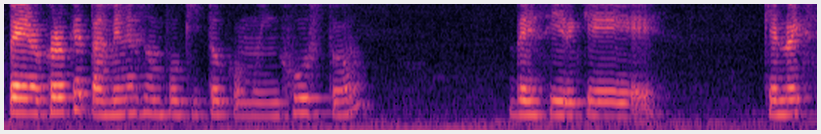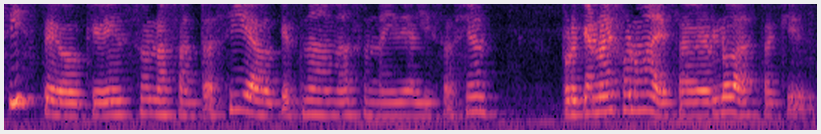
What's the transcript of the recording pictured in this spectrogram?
Pero creo que también es un poquito como injusto decir que, que no existe o que es una fantasía o que es nada más una idealización, porque no hay forma de saberlo hasta que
